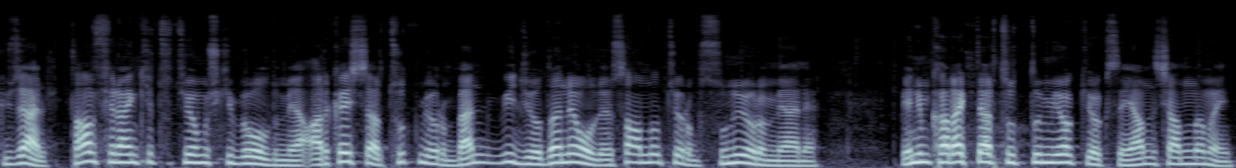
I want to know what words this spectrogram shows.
Güzel. Tam Frank'i tutuyormuş gibi oldum ya. Arkadaşlar tutmuyorum. Ben videoda ne oluyorsa anlatıyorum. Sunuyorum yani. Benim karakter tuttuğum yok yoksa yanlış anlamayın.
